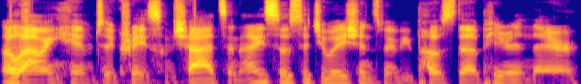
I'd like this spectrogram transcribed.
allowing him to create some shots in ISO situations, maybe post up here and there.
